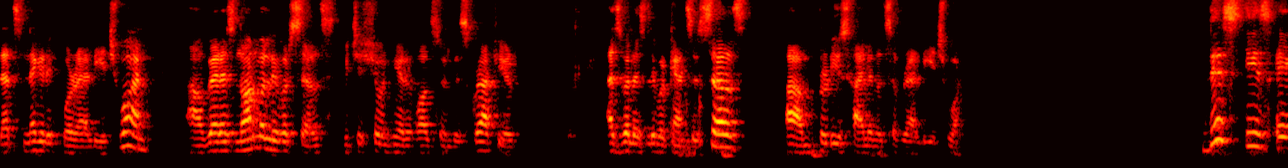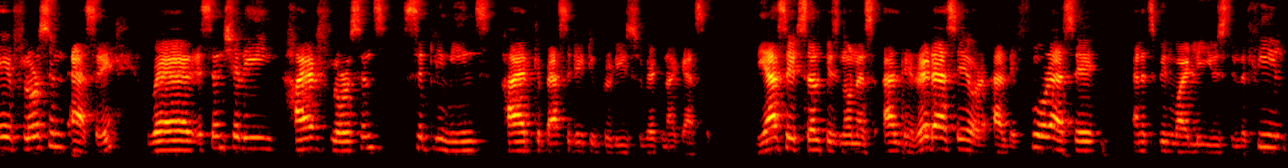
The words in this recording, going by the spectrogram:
that's negative for RALDH1. Uh, whereas normal liver cells, which is shown here also in this graph here, as well as liver cancer cells, um, produce high levels of RALDH1. This is a fluorescent assay where essentially higher fluorescence simply means higher capacity to produce retinoic acid. The assay itself is known as ALDE-RED assay or ALDE-fluor assay, and it's been widely used in the field.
